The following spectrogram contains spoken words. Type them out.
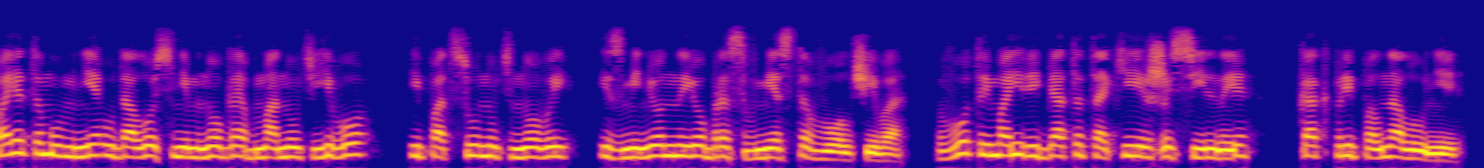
Поэтому мне удалось немного обмануть его, и подсунуть новый, измененный образ вместо волчьего. Вот и мои ребята такие же сильные, как при полнолунии.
